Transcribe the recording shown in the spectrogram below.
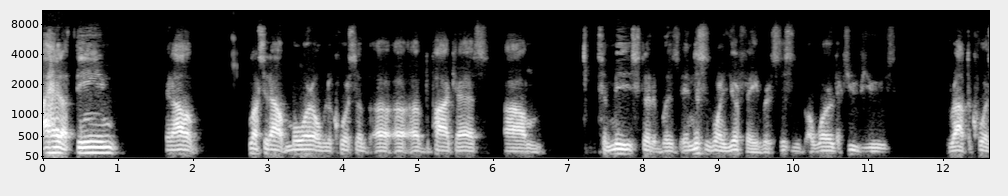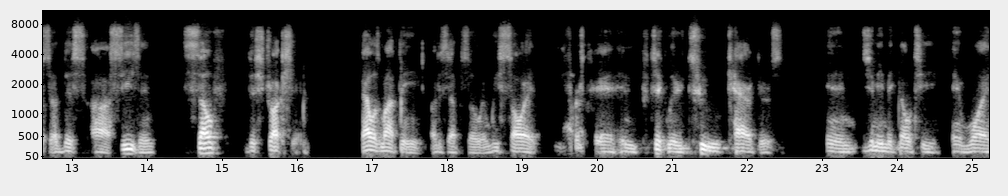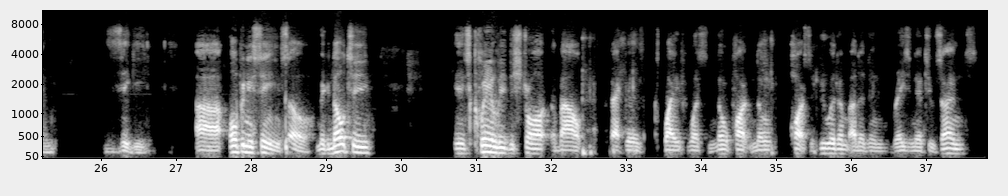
I had a theme, and I'll flush it out more over the course of uh, uh of the podcast. Um, to me, stood was, and this is one of your favorites. This is a word that you've used throughout the course of this uh, season: self destruction that was my theme of this episode, and we saw it firsthand in particular two characters in Jimmy McNulty and one Ziggy. Uh, opening scene. So McNulty is clearly distraught about the fact that his wife wants no part, no parts to do with him other than raising their two sons.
